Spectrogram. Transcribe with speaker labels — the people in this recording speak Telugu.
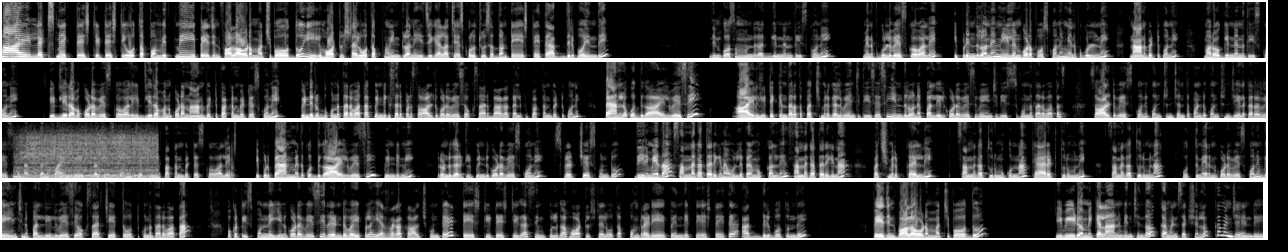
Speaker 1: Hi let's make tasty tasty uttapam with మీ పేజీని ఫాలో అవ్వడం మర్చిపోవద్దు. ఈ హోటల్ స్టైల్ ఊతప్పం ఇంట్లోనే ఈజీగా ఎలా చేసుకోవాలో చూసేద్దాం. టేస్ట్ అయితే అద్దరిపోయింది. దీనికోసం ముందుగా గిన్నెను తీసుకొని మినపగుళ్ళు వేసుకోవాలి. ఇప్పుడు ఇందులోనే నీళ్ళని కూడా పోసుకొని మినపగుళ్ళని నానబెట్టుకొని మరో గిన్నెను తీసుకొని ఇడ్లీ రవ్వ కూడా వేసుకోవాలి. ఇడ్లీ రవ్వను కూడా నానబెట్టి పక్కన పెట్టేసుకొని పిండి రుబ్బుకున్న తర్వాత పిండికి సరిపడ సాల్ట్ కూడా వేసి ఒకసారి బాగా కలిపి పక్కన పెట్టుకొని ప్యాన్లో కొద్దిగా ఆయిల్ వేసి ఆయిల్ హీట్ ఎక్కిన తర్వాత పచ్చిమిరకాయలు వేయించి తీసేసి ఇందులోనే పల్లీలు కూడా వేసి వేయించి తీసుకున్న తర్వాత సాల్ట్ వేసుకొని కొంచెం చింతపండు కొంచెం జీలకర్ర వేసి మెత్తని ఫైన్ పేస్ట్లా చేసుకొని చట్నీని పక్కన పెట్టేసుకోవాలి. ఇప్పుడు ప్యాన్ మీద కొద్దిగా ఆయిల్ వేసి పిండిని రెండు గరిటెలు పిండి కూడా వేసుకొని స్ప్రెడ్ చేసుకుంటూ దీని మీద సన్నగా తరిగిన ఉల్లిపాయ ముక్కల్ని సన్నగా తరిగిన పచ్చిమిరపకాయల్ని సన్నగా తురుముకున్న క్యారెట్ తురుముని సన్నగా తురిమిన కొత్తిమీరని కూడా వేసుకొని వేయించిన పల్లీలు వేసి ఒకసారి చేత్తో ఒత్తుకున్న తర్వాత ఒక టీ స్పూన్ నెయ్యిని కూడా వేసి రెండు వైపులా ఎర్రగా కాల్చుకుంటే టేస్టీ టేస్టీగా సింపుల్గా హోటల్ స్టైల్ ఉతప్పం రెడీ అయిపోయింది. టేస్ట్ అయితే అద్దరిపోతుంది. పేజీని ఫాలో అవ్వడం మర్చిపోవద్దు. ఈ వీడియో మీకు ఎలా అనిపించిందో కమెంట్ సెక్షన్లో కమెంట్ చేయండి.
